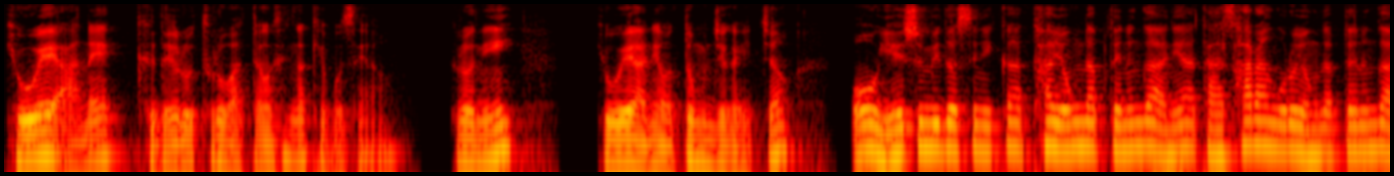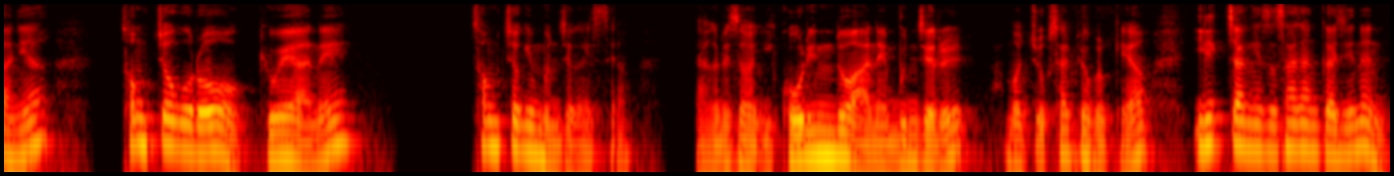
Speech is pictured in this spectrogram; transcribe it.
교회 안에 그대로 들어왔다고 생각해 보세요. 그러니 교회 안에 어떤 문제가 있죠? 어, 예수 믿었으니까 다 용납되는 거 아니야? 다 사랑으로 용납되는 거 아니야? 성적으로 교회 안에 성적인 문제가 있어요. 자, 그래서 이 고린도 안에 문제를 한번 쭉 살펴볼게요. 1장에서 4장까지는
